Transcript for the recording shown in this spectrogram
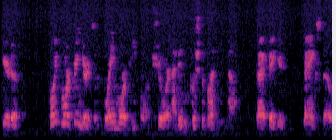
Here to point more fingers and blame more people, I'm sure. I didn't push the button, you know. I figured. Thanks, though.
